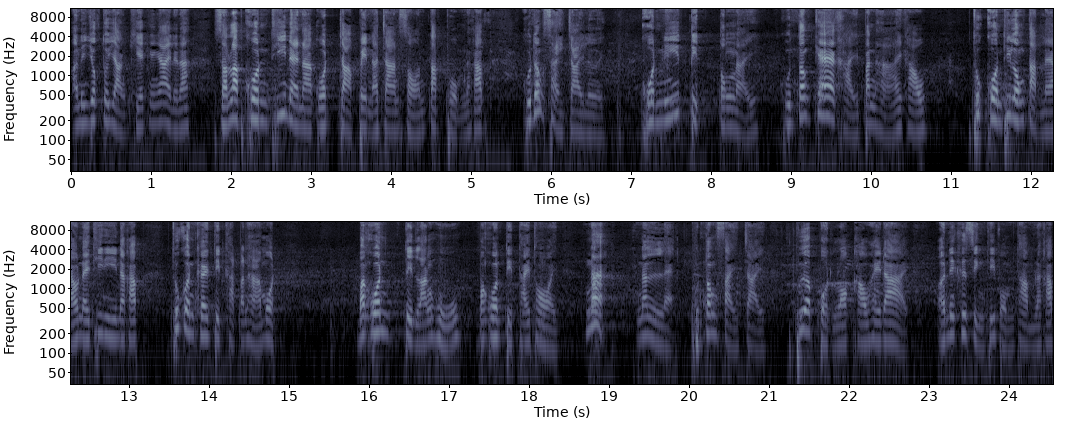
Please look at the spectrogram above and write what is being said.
อันนี้ยกตัวอย่างเคสง่ายๆเลยนะสำหรับคนที่ในอนาคตจะเป็นอาจารย์สอนตัดผมนะครับ คุณต้องใส่ใจเลย คนนี้ติดตรงไหน คุณต้องแก้ไขปัญหาให้เขา ทุกคนที่ลงตัดแล้วในที่นี้นะครับ ทุกคนเคยติดขัดปัญหาหมด บางคนติดหลังหู บางคนติดท้ายทอยน่ะนั่นแหละ คุณต้องใส่ใจเพื่อปลดล็อกเขาให้ได้ อันนี้คือสิ่งที่ผมทำนะครับ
